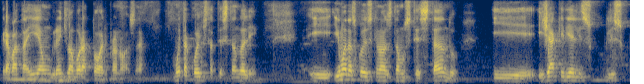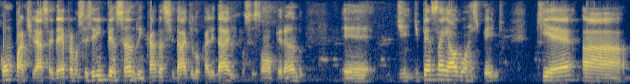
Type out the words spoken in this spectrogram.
Gravataí é um grande laboratório para nós, né? Muita coisa está testando ali. E, e uma das coisas que nós estamos testando e, e, já queria lhes, lhes compartilhar essa ideia para vocês irem pensando em cada cidade, localidade que vocês estão operando, é, de, de, pensar em algo a respeito, que é a,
